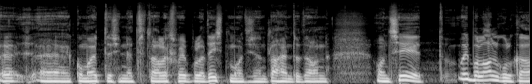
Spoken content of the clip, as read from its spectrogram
äh, äh, kui ma ütlesin, et seda oleks võib-olla teistmoodi saanud lahendada, on. on see, et võib-olla algul ka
